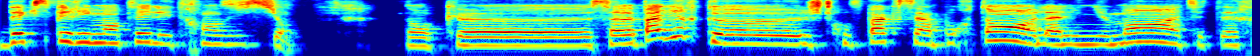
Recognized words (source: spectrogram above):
d'expérimenter les transitions. Donc, euh, ça ne veut pas dire que je ne trouve pas que c'est important, l'alignement, etc.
